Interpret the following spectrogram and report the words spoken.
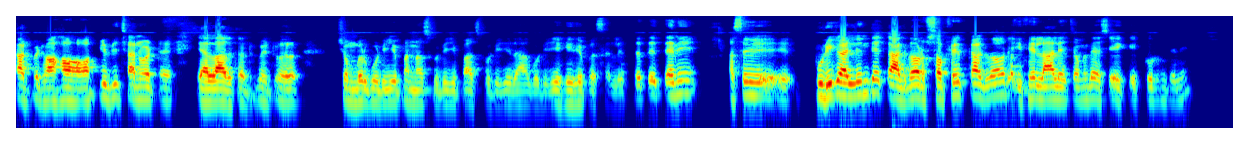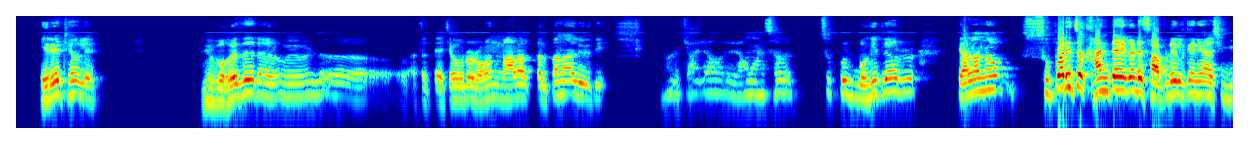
कार्पेट हा हा किती छान वाटतंय. या लाल कार्पेटवर शंभर कोटीचे पन्नास कोटीचे पाच कोटीचे दहा कोटीचे हिरे पसरले तर ते त्याने असे पुडी काढली आणि त्या कागदावर सफेद कागदावर इथे लाल याच्यामध्ये असे एक एक करून त्याने हिरे ठेवले. मी बघतच राहिलो मी म्हणलं आता त्याच्याबरोबर राहून मला कल्पना आली होती. या माणसाचं बघितल्यावर त्याला ना सुपारीचं खान त्याकडे सापडेल की नाही अशी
